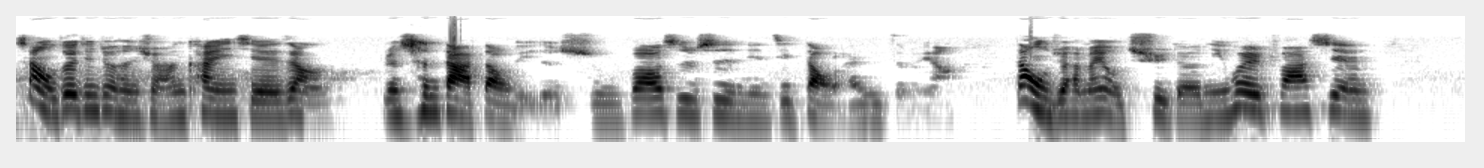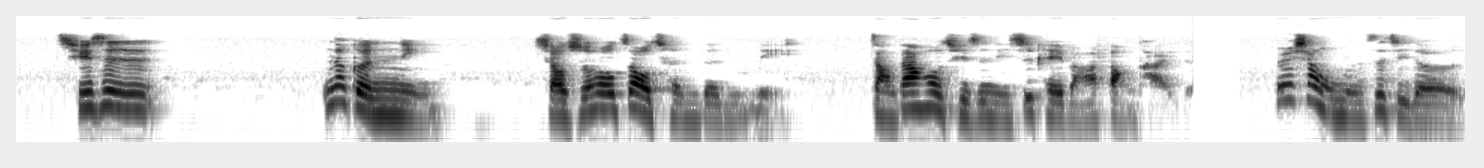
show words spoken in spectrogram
像我最近就很喜欢看一些这样人生大道理的书，不知道是不是年纪到了还是怎么样，但我觉得还蛮有趣的。你会发现，其实那个你小时候造成的你。长大后，其实你是可以把它放开的，因为像我们自己的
